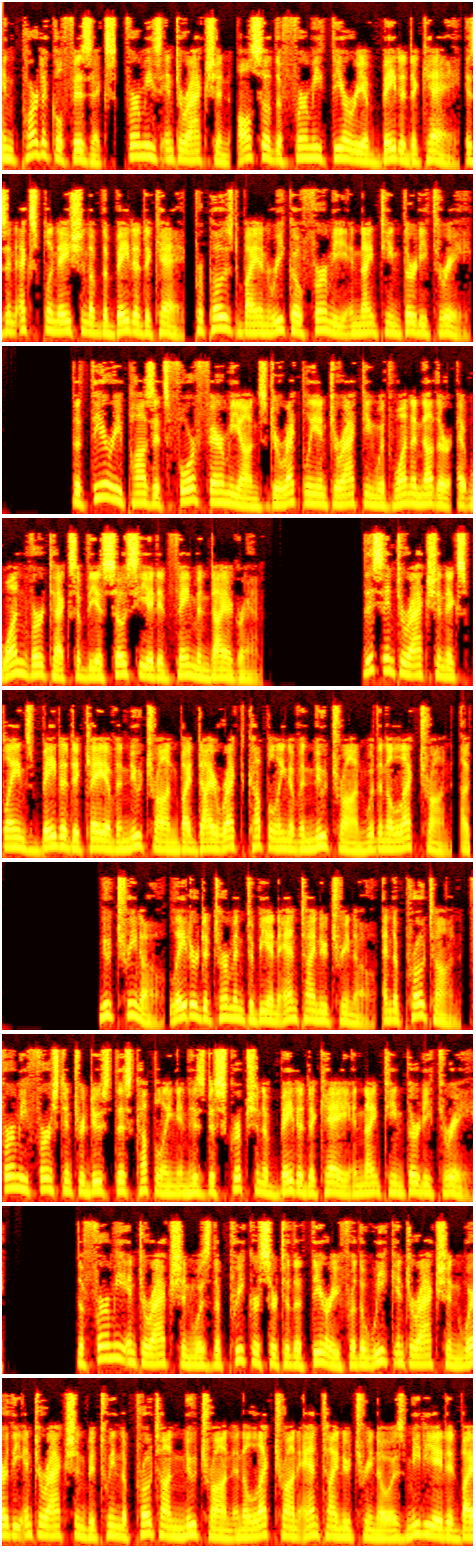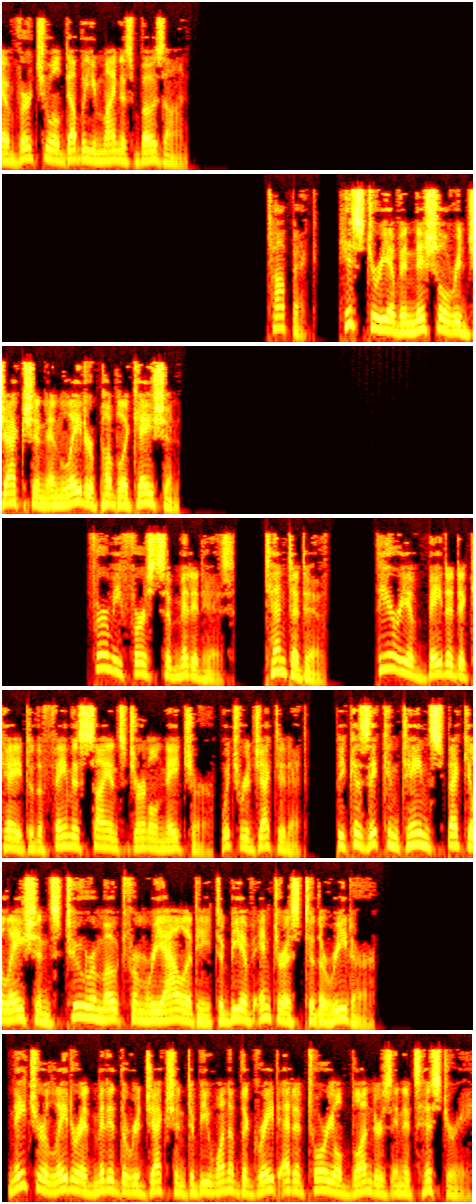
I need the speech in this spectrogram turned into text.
In particle physics, Fermi's interaction also the Fermi theory of beta decay is an explanation of the beta decay, proposed by Enrico Fermi in 1933. The theory posits four fermions directly interacting with one another at one vertex of the associated Feynman diagram. This interaction explains beta decay of a neutron by direct coupling of a neutron with an electron, a neutrino later determined to be an antineutrino and a proton. Fermi first introduced this coupling in his description of beta decay in 1933. The Fermi interaction was the precursor to the theory for the weak interaction where the interaction between the proton-neutron and electron-antineutrino is mediated by a virtual W- boson. History of initial rejection and later publication Fermi first submitted his «tentative» theory of beta decay to the famous science journal Nature, which rejected it, "...because it contained speculations too remote from reality to be of interest to the reader." Nature later admitted the rejection to be one of the great editorial blunders in its history.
